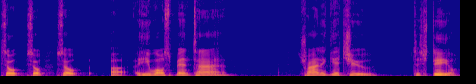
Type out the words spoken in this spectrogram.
So so so uh, he won't spend time trying to get you to steal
